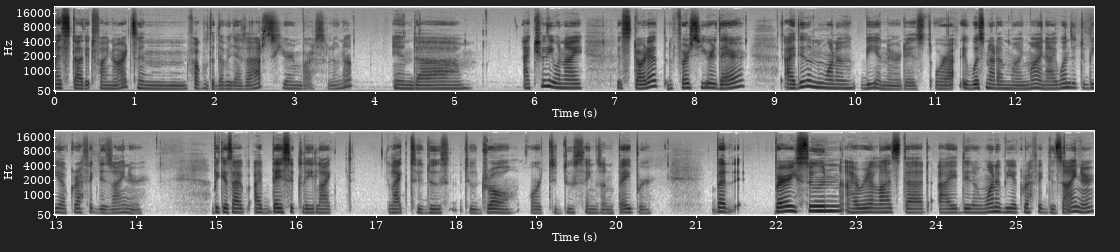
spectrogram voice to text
I studied fine arts in Facultad de Bellas Arts here in Barcelona. And uh, actually, when I started the first year there, I didn't want to be an artist, or it was not on my mind. I wanted to be a graphic designer because I, I basically liked like to do to draw or to do things on paper. But very soon I realized that I didn't want to be a graphic designer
